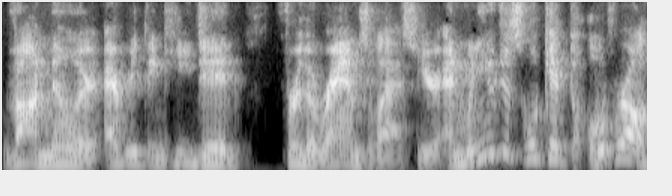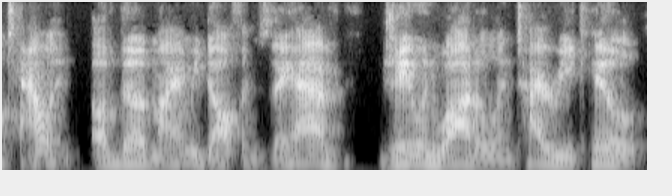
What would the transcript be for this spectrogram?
Von Miller, everything he did for the Rams last year. And when you just look at the overall talent of the Miami Dolphins, they have Jaylen Waddle and Tyreek Hill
